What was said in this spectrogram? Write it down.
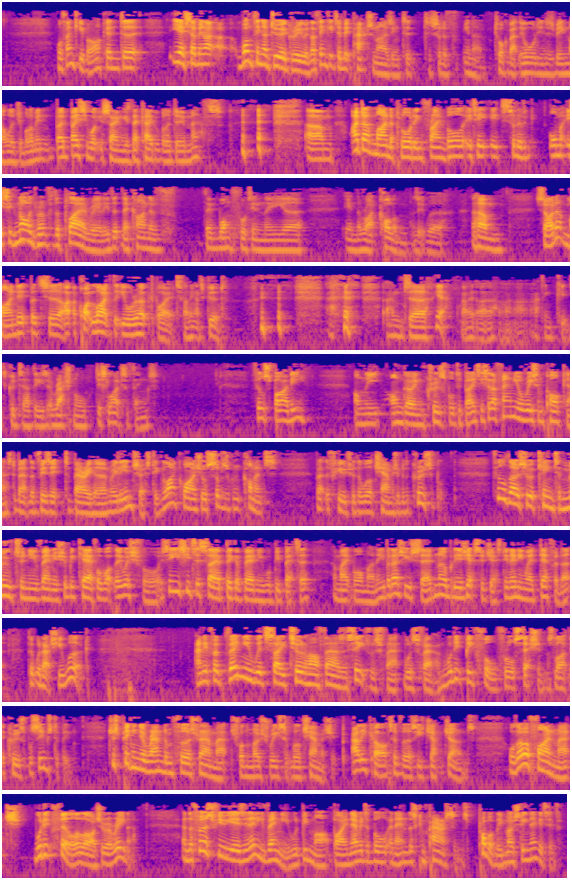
Well, thank you, Mark. And uh, yes, I mean, I, one thing I do agree with. I think it's a bit patronising to, to sort of, you know, talk about the audience as being knowledgeable. I mean, basically what you're saying is they're capable of doing maths. um, I don't mind applauding frame ball. It, it, it's sort of almost, it's acknowledgement for the player really that they're kind of they're one foot in the uh, in the right column, as it were. Um, so I don't mind it, but uh, I, quite like that you're irked by it. I think that's good. and uh, yeah, I, I, I, think it's good to have these irrational dislikes of things. Phil Spivey on the ongoing Crucible debate, he said, I found your recent podcast about the visit to Barry Hearn really interesting. Likewise, your subsequent comments about the future of the World Championship in the Crucible. Feel those who are keen to move to a new venue should be careful what they wish for. It's easy to say a bigger venue would be better and make more money, but as you said, nobody has yet suggested anywhere definite that would actually work. And if a venue with, say, two and a half thousand seats was, fa- was found, would it be full for all sessions like the Crucible seems to be? Just picking a random first round match from the most recent World Championship, Ali Carter versus Jack Jones. Although a fine match, would it fill a larger arena? And the first few years in any venue would be marked by inevitable and endless comparisons, probably mostly negative.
